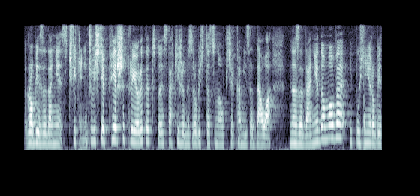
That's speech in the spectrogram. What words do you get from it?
robię zadanie z ćwiczeń. Oczywiście pierwszy priorytet to jest taki, żeby zrobić to, co nauczycielka mi zadała na zadanie domowe i później robię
